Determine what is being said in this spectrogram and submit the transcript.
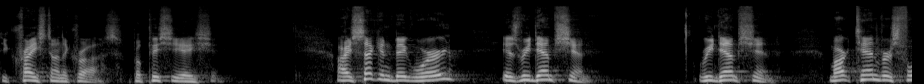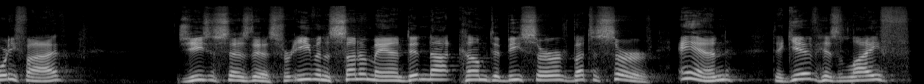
The Christ on the cross. Propitiation. All right, second big word is redemption. Redemption. Mark 10, verse 45, Jesus says this For even the Son of Man did not come to be served, but to serve, and to give his life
